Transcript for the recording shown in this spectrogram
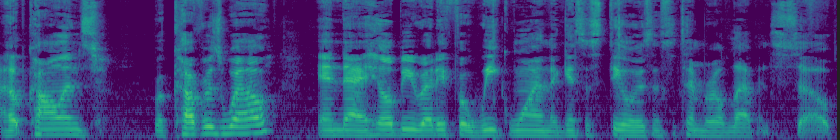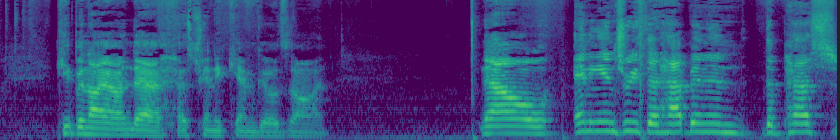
I hope Collins recovers well and that he'll be ready for week one against the Steelers on September 11th. So keep an eye on that as training camp goes on. Now, any injuries that happened in the past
